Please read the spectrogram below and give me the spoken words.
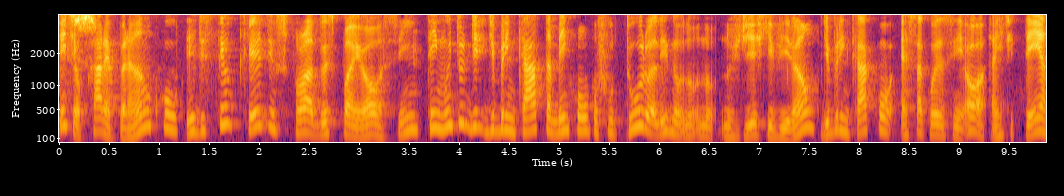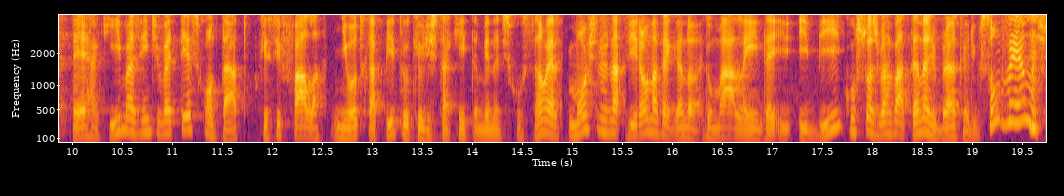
gente, nisso. o cara é branco? Eu disse, tem o quê de um explorador espanhol, assim? Tem muito de, de brincar também com o futuro ali no- no- no- nos dias que virão, de brincar com essa coisa assim, ó, a gente tem a Terra aqui, mas a gente vai ter esse contato, porque se fala em outro capítulo que eu destaquei também na discussão, era monstros na- virão navegando do mar além da Ibi com suas barbatanas brancas. Eu digo, são velas.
